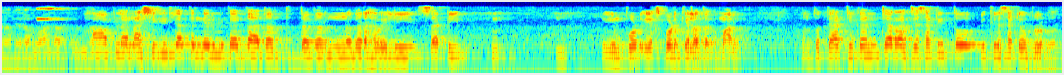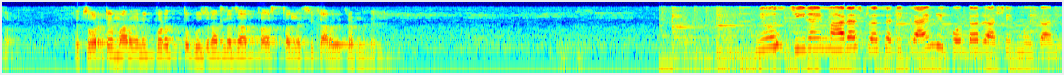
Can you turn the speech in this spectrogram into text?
झालेला माल असून हा आपल्या नाशिक जिल्ह्यात निर्मित आहे. दादर दगर नगर हवेलीसाठी इम्पोर्ट एक्सपोर्ट केला होता माल. आणि तो त्या ठिकाणच्या राज्यासाठी तो विक्रीसाठी उपलब्ध होता. त्या चोरट्या मार्गाने परत तो गुजरातला जात असतानाची कारवाई करण्यात आली. न्यूज जी नाईन महाराष्ट्रासाठी क्राईम रिपोर्टर राशीद मुलतानी.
